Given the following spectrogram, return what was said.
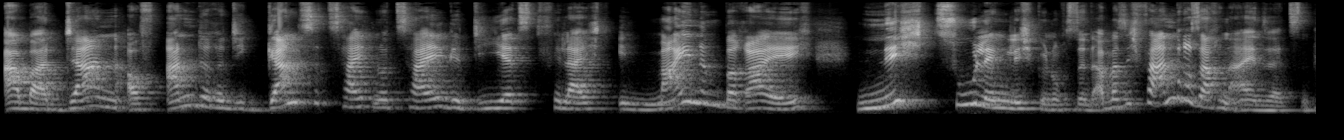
aber dann auf andere die ganze Zeit nur zeige, die jetzt vielleicht in meinem Bereich nicht zulänglich genug sind, aber sich für andere Sachen einsetzen.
